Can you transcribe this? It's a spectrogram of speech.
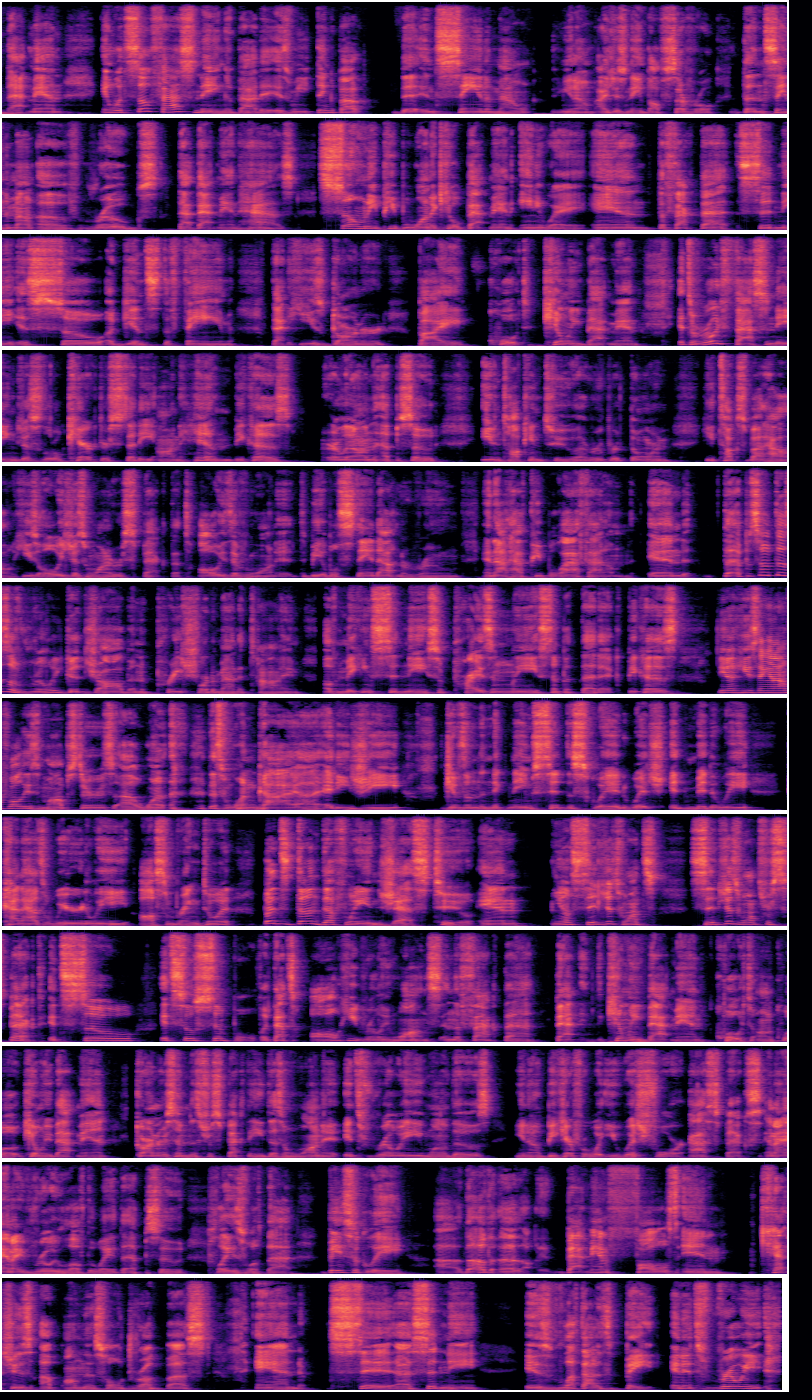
Batman. And what's so fascinating about it is when you think about the insane amount, you know, I just named off several, the insane amount of rogues that Batman has. So many people want to kill Batman anyway. And the fact that Sidney is so against the fame that he's garnered by quote killing Batman, it's a really fascinating just little character study on him because early on in the episode even talking to uh, Rupert Thorne, he talks about how he's always just wanted respect. That's all he's ever wanted to be able to stand out in a room and not have people laugh at him. And the episode does a really good job in a pretty short amount of time of making Sidney surprisingly sympathetic because you know he's hanging out with all these mobsters. Uh, one this one guy, uh, Eddie G, gives him the nickname Sid the Squid, which admittedly kind of has a weirdly awesome ring to it, but it's done definitely in jest too. And you know, Sid just wants Sid just wants respect. It's so it's so simple. Like that's all he really wants. And the fact that Bat killing Batman, quote unquote, killing Batman, garners him this respect and he doesn't want it. It's really one of those you know be careful what you wish for aspects and i and i really love the way the episode plays with that basically uh, the other uh, batman falls in catches up on this whole drug bust and Sid, uh, Sidney is left out as bait, and it's really.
